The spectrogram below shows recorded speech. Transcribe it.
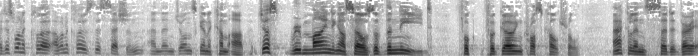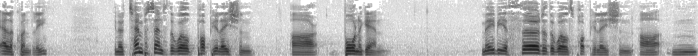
I just want to close, I want to close this session and then John's going to come up. Just reminding ourselves of the need for, for going cross-cultural. Ackland said it very eloquently. You know, 10% of the world population are born again. Maybe a third of the world's population are n-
